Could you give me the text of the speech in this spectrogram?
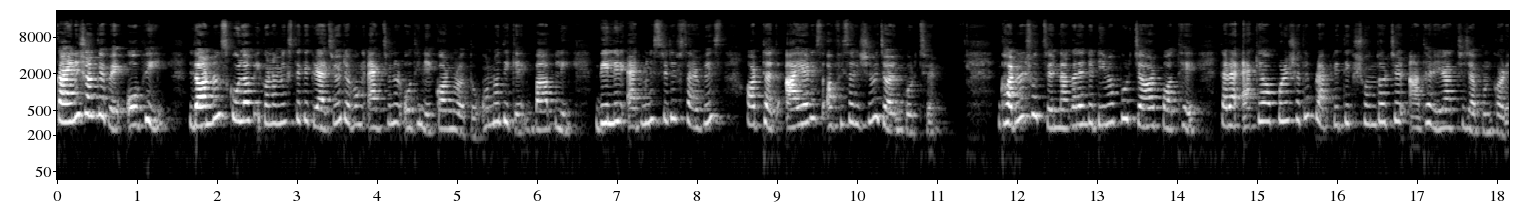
কাহিনী সংক্ষেপে, Abhi London School of Economics থেকে গ্র্যাজুয়েট এবং একজনের অধীনে কর্মরত। অন্যদিকে, বাবলি দিল্লির অ্যাডমিনিস্ট্রেটিভ সার্ভিস, অর্থাৎ আইআরএস অফিসার হিসেবে জয়েন করছে। ঘটনাসূত্রে নাগাল্যান্ডে ডিমাপুর যাওয়ার পথে তারা একে অপরের সাথে প্রাকৃতিক সৌন্দর্যের আধারে রাত্রি যাপন করে।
